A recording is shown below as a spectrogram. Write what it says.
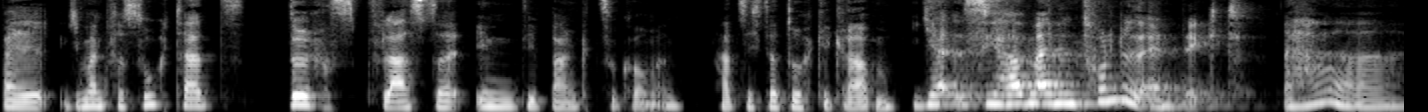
Weil jemand versucht hat, durchs Pflaster in die Bank zu kommen. Hat sich da durchgegraben. ja, sie haben einen Tunnel entdeckt. Ah.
